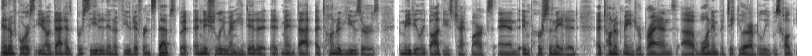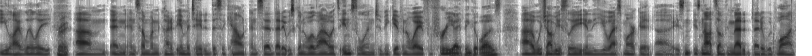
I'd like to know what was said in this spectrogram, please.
and of course, you know, that has proceeded in a few different steps. But initially, when he did it, it meant that a ton of users immediately bought these check marks and impersonated a ton of major brands. Uh, one in particular, I believe, was called Eli Lilly. Right. Um, and, and someone kind of imitated this account and said that it was going to allow its insulin to be given away for free, I think it was, uh, which obviously in the US market uh, is, is not something that, that it would want.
